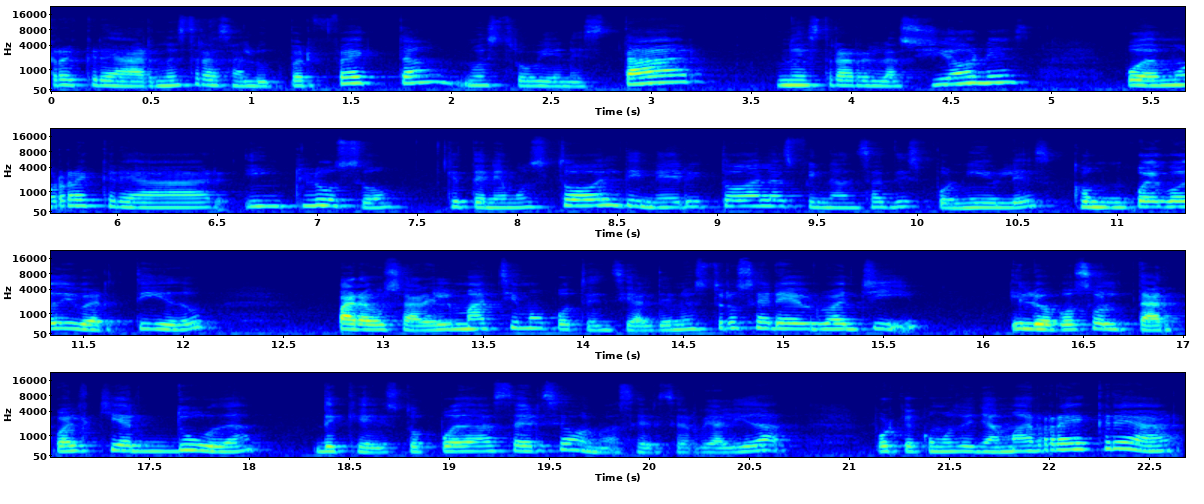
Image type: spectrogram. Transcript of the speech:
Recrear nuestra salud perfecta, nuestro bienestar, nuestras relaciones. Podemos recrear incluso que tenemos todo el dinero y todas las finanzas disponibles como un juego divertido para usar el máximo potencial de nuestro cerebro allí y luego soltar cualquier duda de que esto pueda hacerse o no hacerse realidad porque como se llama recrear,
